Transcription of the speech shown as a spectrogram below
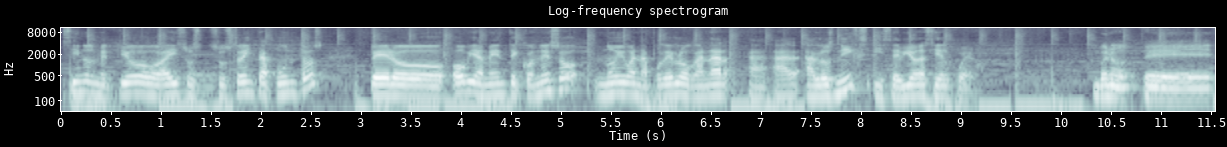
sí nos metió ahí sus, sus 30 puntos. Pero obviamente con eso no iban a poderlo ganar a los Knicks y se vio así el juego. Bueno, eh,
